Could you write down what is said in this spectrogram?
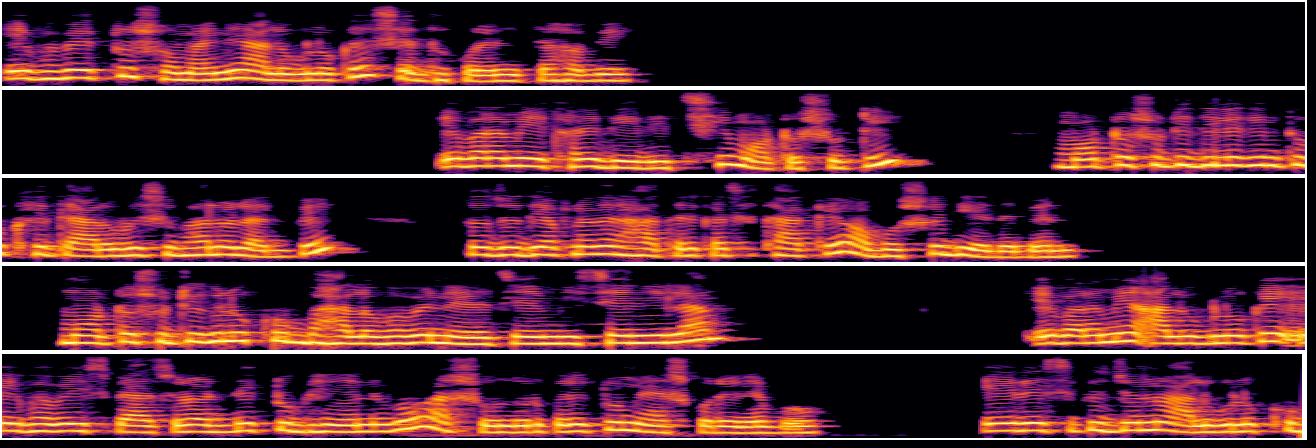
এভাবে একটু সময় নিয়ে আলুগুলোকে সেদ্ধ করে নিতে হবে। এবার আমি এখানে দিয়ে দিচ্ছি মটরশুঁটি। মটরশুঁটি দিলে কিন্তু খেতে আরও বেশি ভালো লাগবে। তো যদি আপনাদের হাতের কাছে থাকে, অবশ্যই দিয়ে দেবেন। মটরশুঁটিগুলো খুব ভালোভাবে নেড়েচেড়ে মিশিয়ে নিলাম। এবার আমি আলুগুলোকে এইভাবে স্প্যাচুলার দিয়ে একটু ভেঙে নেব আর সুন্দর করে একটু ম্যাশ করে নেব। এই রেসিপির জন্য আলুগুলো খুব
